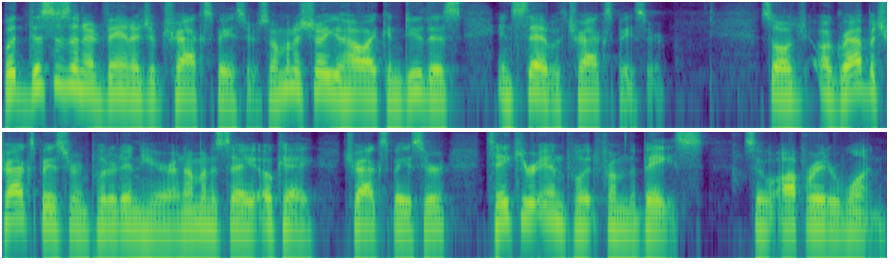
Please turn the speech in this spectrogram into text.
But this is an advantage of Track Spacer. So I'm going to show you how I can do this instead with Track Spacer. So I'll, I'll grab a Track Spacer and put it in here, and I'm going to say, okay, Track Spacer, take your input from the bass. So operator one.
